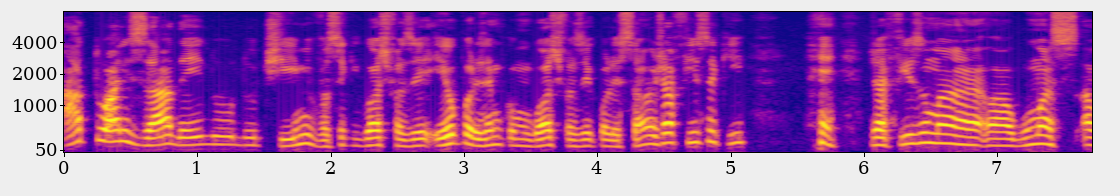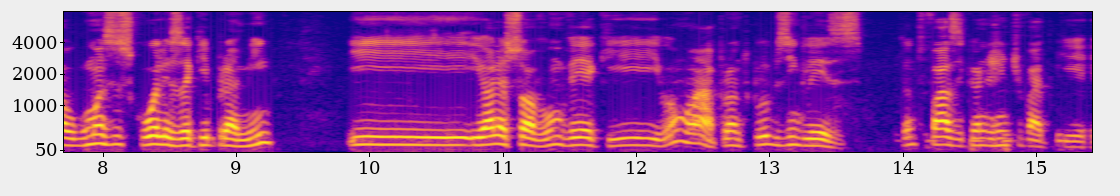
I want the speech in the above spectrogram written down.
atualizada aí do, do time. Você que gosta de fazer, eu, por exemplo, como gosto de fazer coleção, eu já fiz aqui, já fiz uma, algumas, algumas escolhas aqui para mim. E, e, olha só, vamos ver aqui, vamos lá, pronto, clubes ingleses. Tanto faz aqui onde a gente vai, porque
